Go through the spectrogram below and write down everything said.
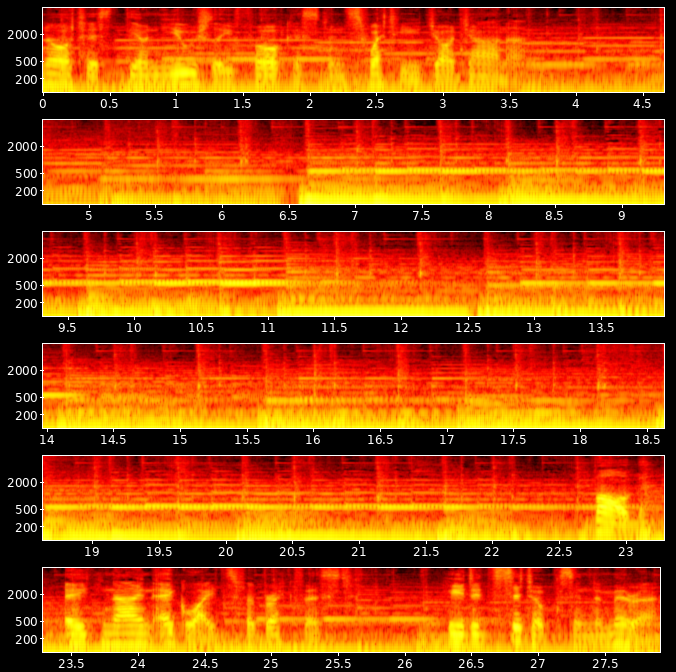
noticed the unusually focused and sweaty Georgiana. Bob ate nine egg whites for breakfast. He did sit-ups in the mirror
